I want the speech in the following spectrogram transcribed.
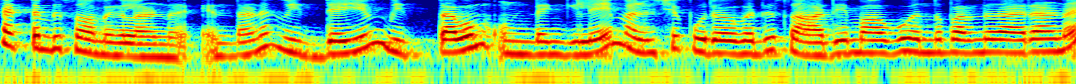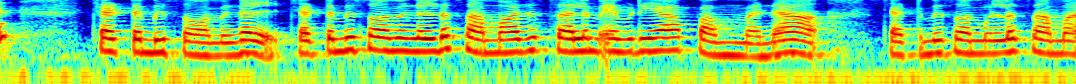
ചട്ടമ്പി സ്വാമികളാണ്. എന്താണ്? വിദ്യയും വിത്തവും ഉണ്ടെങ്കിലേ മനുഷ്യ പുരോഗതി സാധ്യമാകൂ എന്ന് പറഞ്ഞത് ആരാണ്? ചട്ടമ്പി സ്വാമികൾ. ചട്ടമ്പി സ്വാമികളുടെ സമാധി സ്ഥലം എവിടെയാ? പമ്മന. ചട്ടമ്പി സ്വാമികളുടെ സമാ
